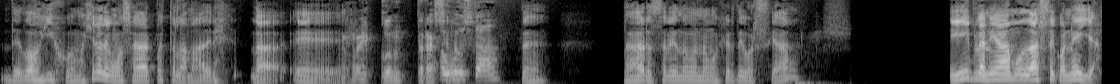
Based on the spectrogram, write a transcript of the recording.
de dos hijos. Imagínate cómo se va a haber puesto la madre. La, eh, Recontra. Augusta. Sí. Claro, saliendo con una mujer divorciada. Y planeaba mudarse con ella,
